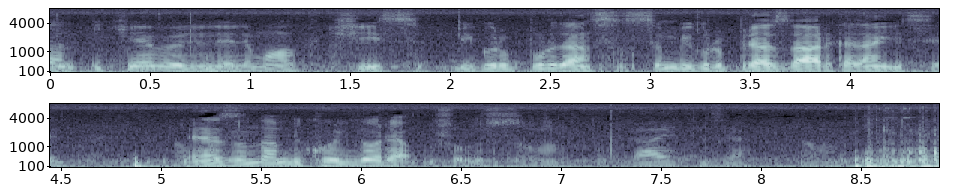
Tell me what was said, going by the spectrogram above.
İstiyorsan ikiye bölünelim 6 kişiyiz. Bir grup buradan sızsın, bir grup biraz daha arkadan gitsin. En azından bir koridor yapmış olursun. Gayet güzel. Orman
